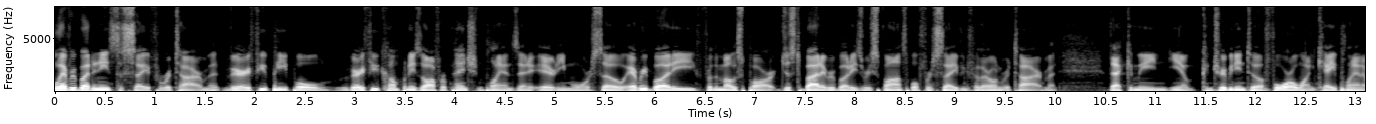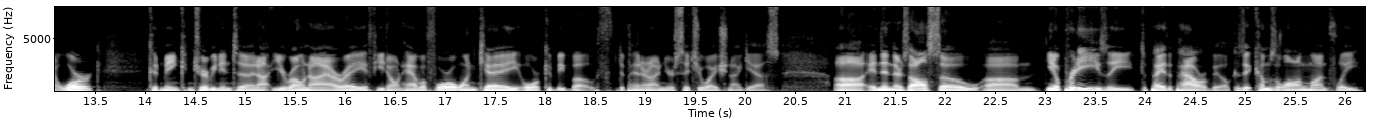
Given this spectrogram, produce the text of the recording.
Well, everybody needs to save for retirement. Very few people, very few companies offer pension plans any, anymore. So everybody, for the most part, just about everybody's responsible for saving for their own retirement. That can mean you know contributing to a 401k plan at work. Could mean contributing to an, your own IRA if you don't have a 401k, or could be both, depending on your situation, I guess. Uh, and then there's also, um, you know, pretty easy to pay the power bill because it comes along monthly.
